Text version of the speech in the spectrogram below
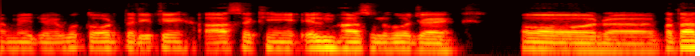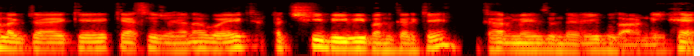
ہمیں جو ہے وہ طور طریقے آ سکیں علم حاصل ہو جائے اور پتہ لگ جائے کہ کیسے جو ہے نا وہ ایک اچھی بیوی بن کر کے گھر میں زندگی گزارنی ہے۔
